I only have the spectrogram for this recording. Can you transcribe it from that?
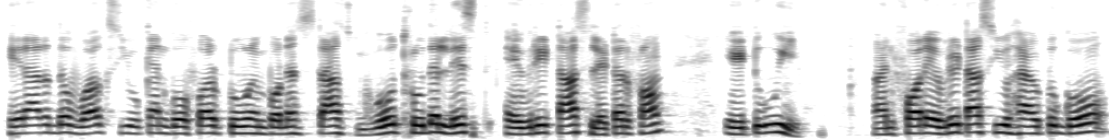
here are the works you can go for true important tasks. Go through the list every task letter from a to e. And for every task you have to go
